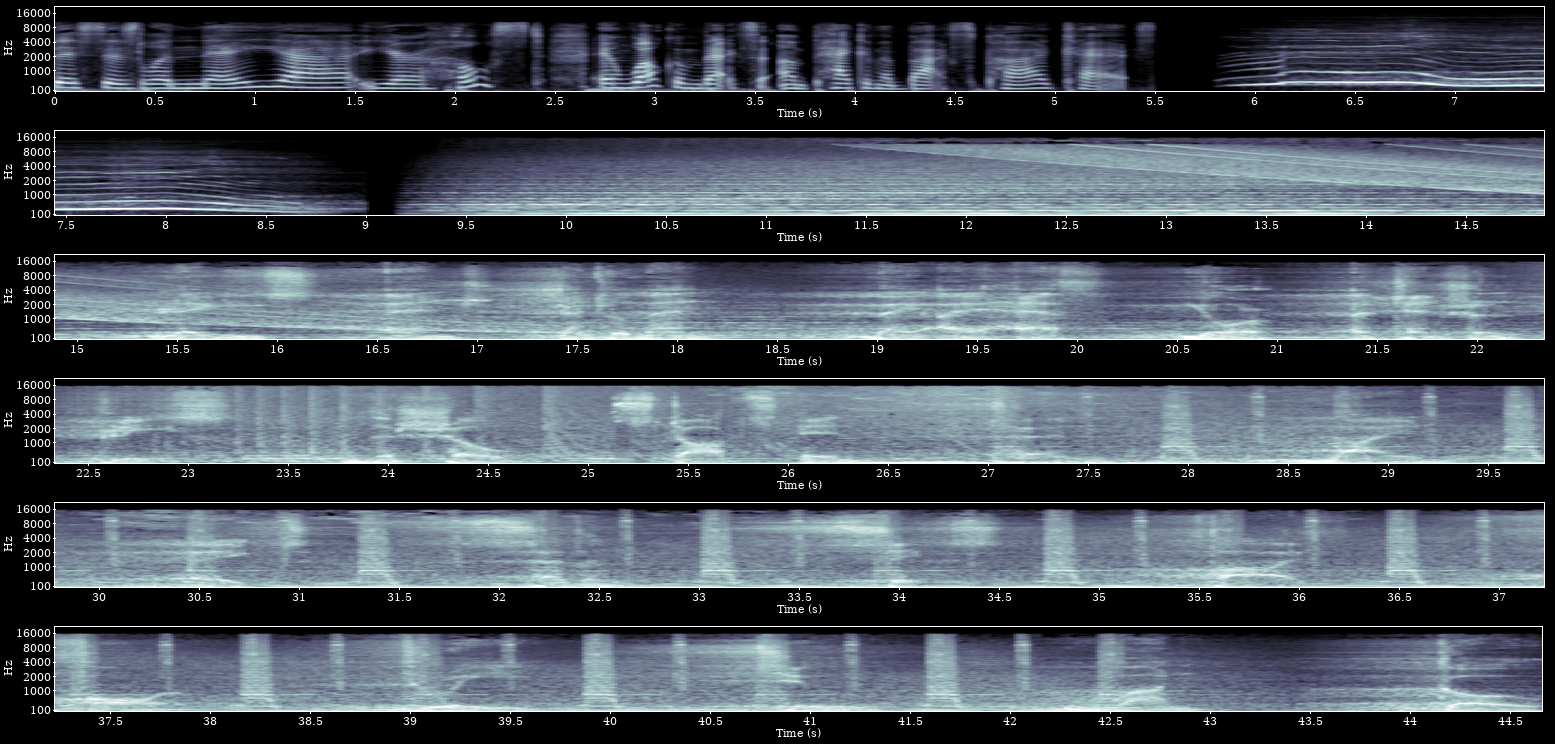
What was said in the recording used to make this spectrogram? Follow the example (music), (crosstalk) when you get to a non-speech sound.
This is Linnea, your host, and welcome back to Unpacking the Box podcast. Ladies and gentlemen, may I have your attention, please? The show starts in 10, 9, 8, 7, 6, 5, 4, 3, 2, 1, go.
